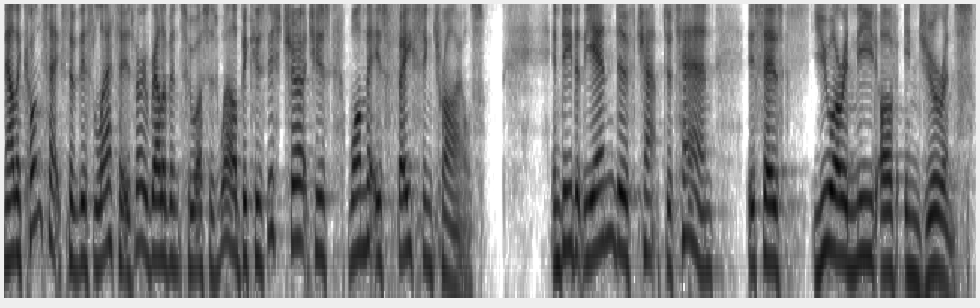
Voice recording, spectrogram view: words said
Now, the context of this letter is very relevant to us as well because this church is one that is facing trials. Indeed, at the end of chapter 10, it says, You are in need of endurance.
